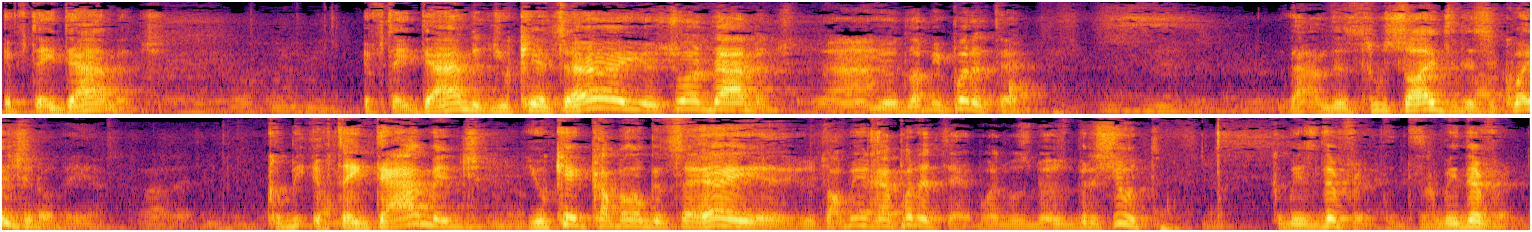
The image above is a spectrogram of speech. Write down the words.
If they damage, if they damage, you can't say, "Hey, you sure damage." You, let me put it there. Now, there's two sides to this equation over here. Could be if they damage, you can't come along and say, "Hey, you told me you can put it there." But it was, it was shoot. Could be it's different. It's gonna be different.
